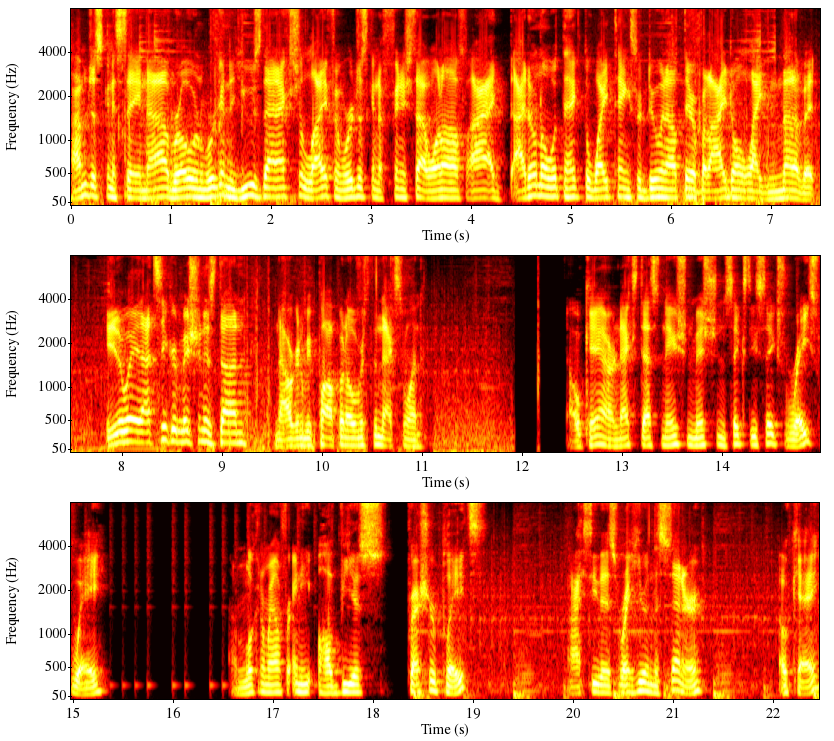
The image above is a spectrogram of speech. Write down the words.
I'm just gonna say, nah, bro, and we're gonna use that extra life and we're just gonna finish that one off. I, I don't know what the heck the white tanks are doing out there, but I don't like none of it. Either way, that secret mission is done. Now we're gonna be popping over to the next one. Okay, our next destination, Mission 66 Raceway. I'm looking around for any obvious pressure plates. I see this right here in the center. Okay,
